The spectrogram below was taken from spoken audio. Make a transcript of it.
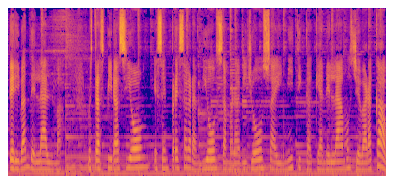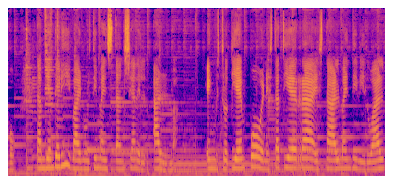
derivan del alma. Nuestra aspiración, esa empresa grandiosa, maravillosa y mítica que anhelamos llevar a cabo, también deriva en última instancia del alma. En nuestro tiempo, en esta tierra, esta alma individual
